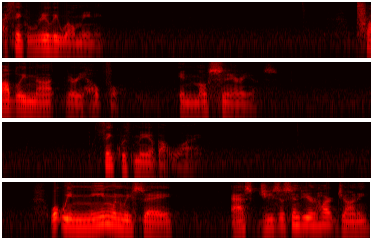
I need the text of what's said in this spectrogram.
I think really well meaning. Probably not very helpful in most scenarios. Think with me about why. What we mean when we say, ask Jesus into your heart, Johnny.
